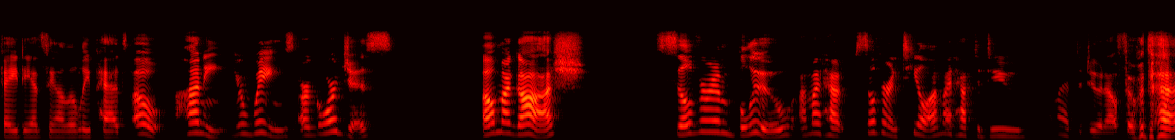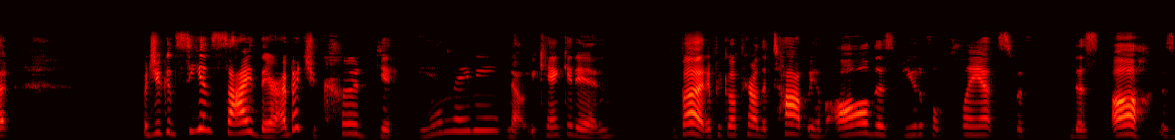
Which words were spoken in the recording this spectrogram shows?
Fey dancing on lily pads. Oh, honey, your wings are gorgeous. Oh my gosh. Silver and blue. I might have silver and teal. I might have to do I might have to do an outfit with that. But you can see inside there. I bet you could get in maybe? No, you can't get in. But if we go up here on the top, we have all this beautiful plants with this oh, this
